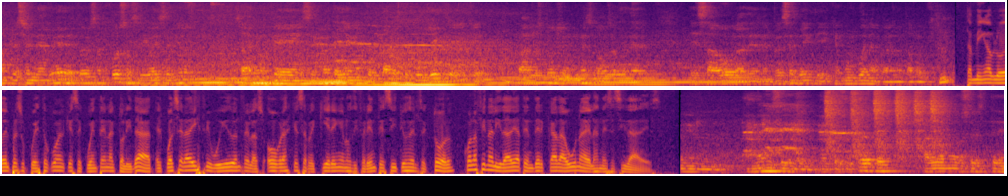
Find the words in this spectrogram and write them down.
ampliación de redes, todas esas cosas, y gracias a Dios sabemos que se encuentra ya en el portal empresa eléctrica que es muy buena para la parroquia. También habló del presupuesto con el que se cuenta en la actualidad, el cual será distribuido entre las obras que se requieren en los diferentes sitios del sector, con la finalidad de atender cada una de las necesidades. En el del presupuesto habíamos este,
